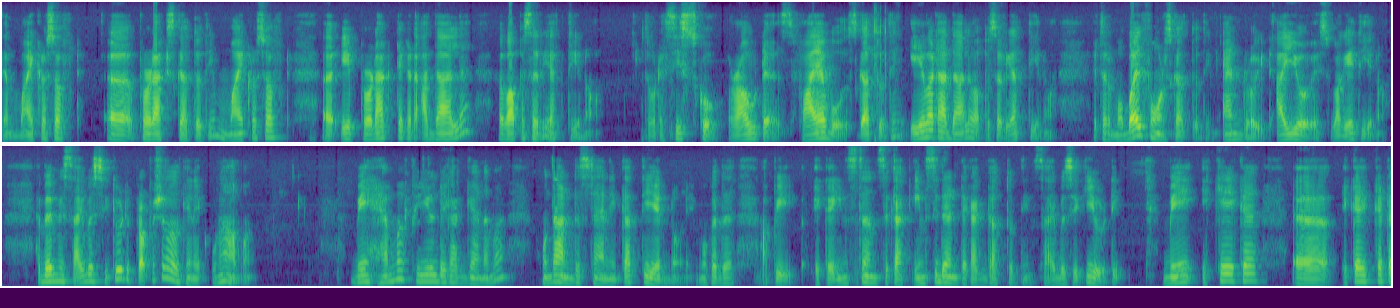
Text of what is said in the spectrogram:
දැන් Microsoft ප්‍රොඩක්ට්ස් ගත්තොත් Microsoft ඒ ප්‍රොඩක්ට් එකට අදාළ වපසරියක් තියෙනවා. එතකොට Cisco routers firewalls ගත්තොත් ඒවට අදාළ වපසරියක් තියෙනවා. එතකොට mobile phones ගත්තොත් Android iOS වගේ තියෙනවා. හැබැයි මේ සයිබර් සිකියුරිටි ප්‍රොෆෙෂනල් කෙනෙක් වුණාම මේ හැම ෆීල්ඩ් එකක් ගැනම හොඳ අන්ඩර්ස්ටෑන්ඩින් එකක් තියෙන්න ඕනේ. මොකද අපි එක ඉන්ස්ටන්ස් එකක් ඉන්සිඩන්ට් එකක් ගත්තොත් සයිබර් සිකියුරිටි මේ එක එක එක එකට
